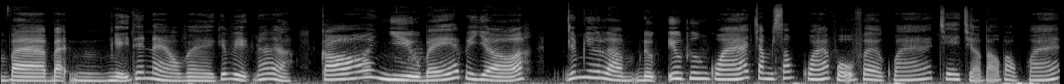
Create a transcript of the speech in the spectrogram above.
và bạn nghĩ thế nào về cái việc đó là có nhiều bé bây giờ giống như là được yêu thương quá chăm sóc quá vỗ về quá che chở bảo bọc quá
